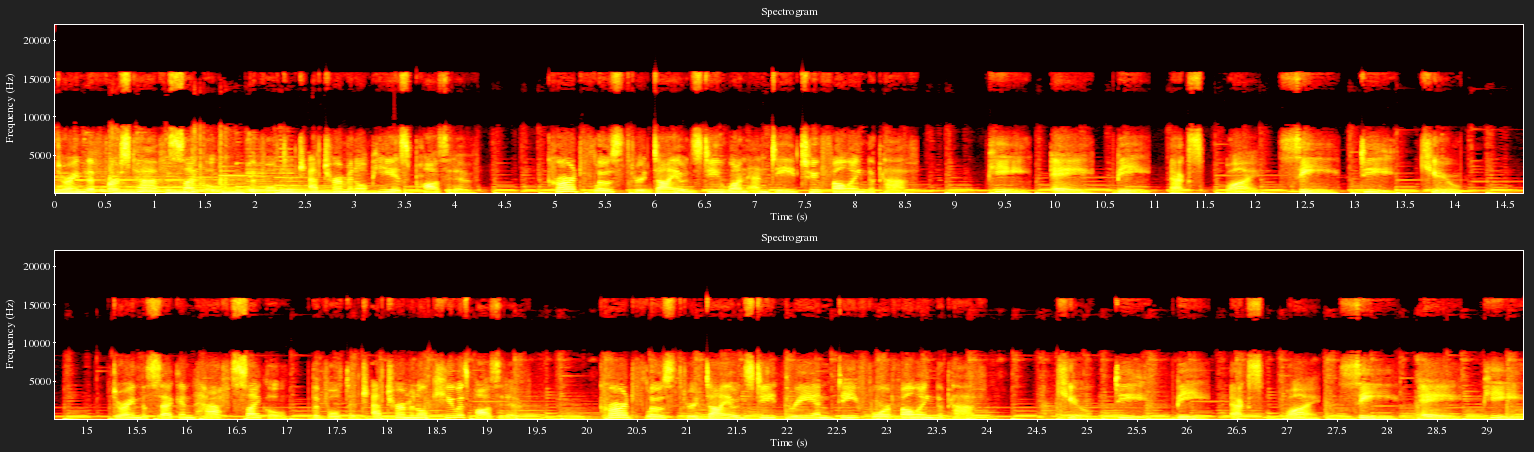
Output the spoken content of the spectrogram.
During the first half cycle, the voltage at terminal P is positive. Current flows through diodes D1 and D2 following the path P, A, B, X, Y, C, D, Q. During the second half cycle, the voltage at terminal Q is positive. Current flows through diodes D3 and D4 following the path Q, D, B, X, Y, C, A, P,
